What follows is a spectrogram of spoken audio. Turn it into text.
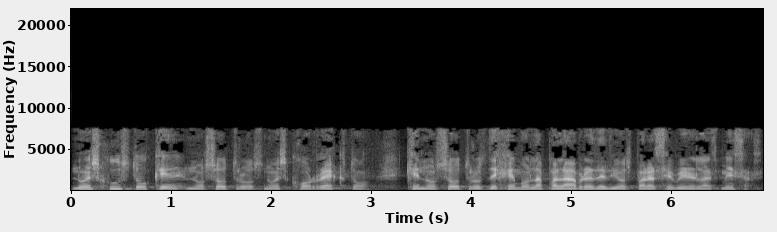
no es justo que nosotros, no es correcto que nosotros dejemos la palabra de Dios para servir en las mesas.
